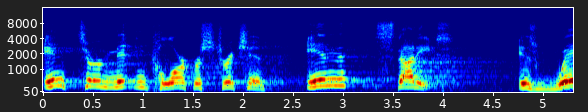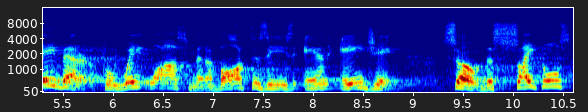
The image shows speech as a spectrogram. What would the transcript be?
Intermittent caloric restriction in studies is way better for weight loss, metabolic disease, and aging. So the cycles,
